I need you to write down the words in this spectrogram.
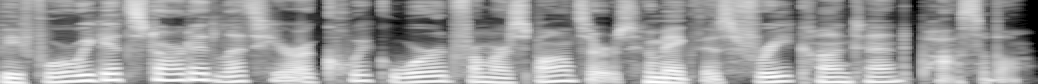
Before we get started, let's hear a quick word from our sponsors who make this free content possible.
